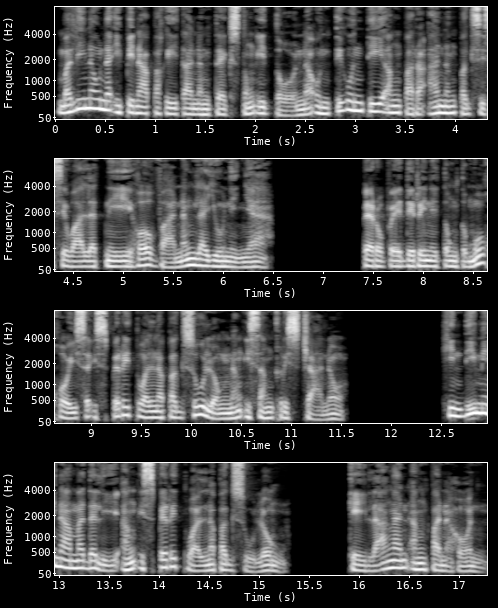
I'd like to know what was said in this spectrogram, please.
Malinaw na ipinapakita ng tekstong ito na unti-unti ang paraan ng pagsisiwalat ni Jehova ng layunin niya. Pero pwede rin itong tumukoy sa espiritual na pagsulong ng isang Kristiyano. Hindi minamadali ang espiritual na pagsulong. Kailangan ang panahon.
